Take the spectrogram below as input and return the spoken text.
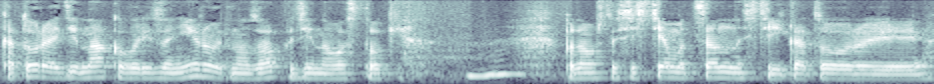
которые одинаково резонируют на Западе и на Востоке. Mm-hmm. Потому что системы ценностей, которые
